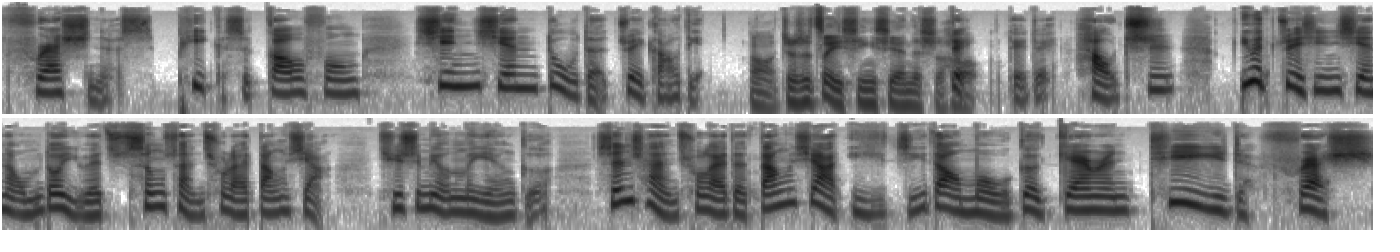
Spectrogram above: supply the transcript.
freshness。peak 是高峰，新鲜度的最高点。哦，就是最新鲜的时候。对对对，好吃。因为最新鲜呢，我们都以为生产出来当下，其实没有那么严格。生产出来的当下，以及到某个 guaranteed fresh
